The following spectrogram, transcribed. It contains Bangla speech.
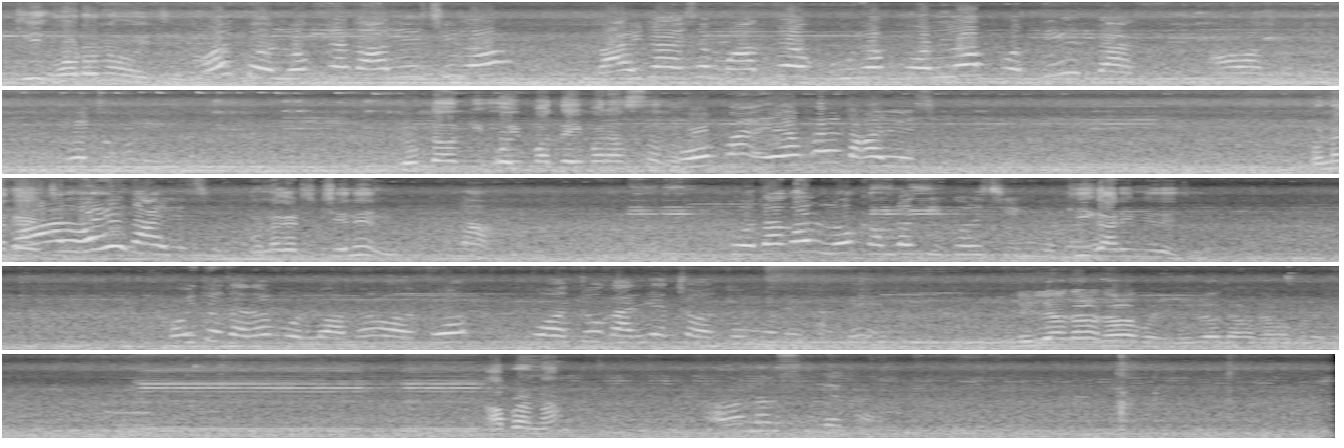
কি ঘটনা হয়েছে ওই তো লোকটা দাঁড়িয়েছিল গাড়িটা এসে মারতে ঘুরে পড়ল প্রতি ব্যাস আওয়াজ হলো এটুকুনি। লোকটা কি ওই পথে এই পারে আসতো ও পা- এখানে দাঁড়িয়েছিল। ওনাকে আর ওই দাঁড়িয়েছিল। ওনাকে চেনেন? না। কোথাকার লোক আমরা কি করে চিনবো? কি গাড়ি মেরেছে ওই তো দাদা বলল আমরা অত কত গাড়ি আছে অত মনে থাকে। দ্বারা ধরা পড়ে দ্বারা ধরা পড়ে। আপনার নাম? আমার নাম সুলেখা।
